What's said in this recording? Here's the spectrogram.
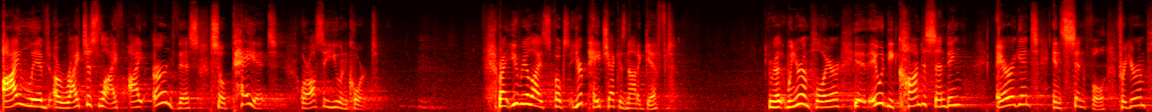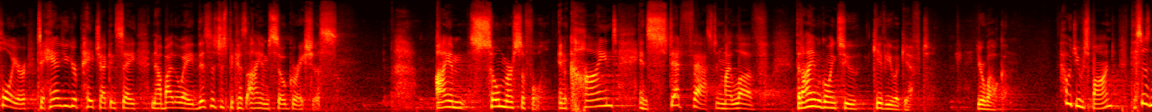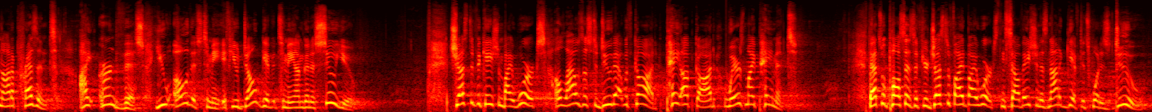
I lived a righteous life. I earned this, so pay it, or I'll see you in court. Right? You realize, folks, your paycheck is not a gift. When your employer, it would be condescending, arrogant, and sinful for your employer to hand you your paycheck and say, Now, by the way, this is just because I am so gracious. I am so merciful and kind and steadfast in my love that I am going to give you a gift. You're welcome. How would you respond? This is not a present. I earned this. You owe this to me. If you don't give it to me, I'm going to sue you. Justification by works allows us to do that with God. Pay up, God. Where's my payment? That's what Paul says. If you're justified by works, then salvation is not a gift, it's what is due.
